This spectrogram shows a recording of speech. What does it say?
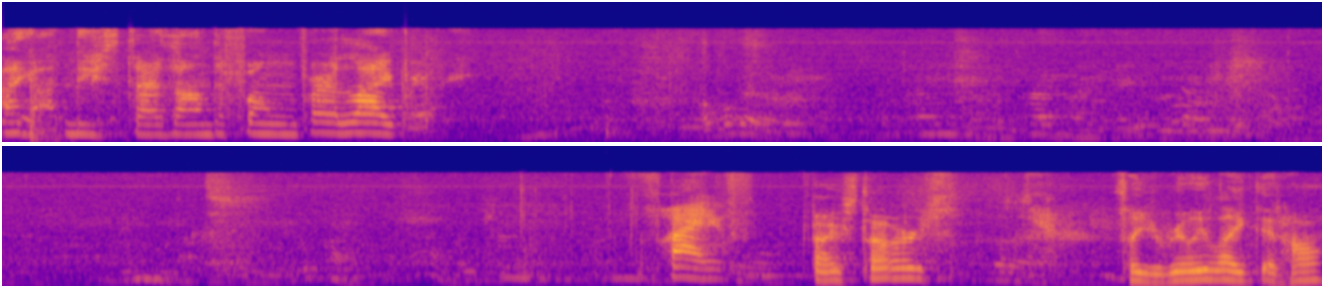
I got new stars on the phone for a library. Five. Five stars? So you really liked it, huh?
